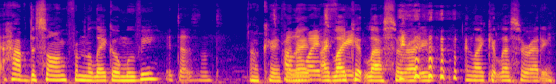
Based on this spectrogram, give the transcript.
have the song from the Lego movie? It doesn't. Okay, then I, I like it less already. I like it less already.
